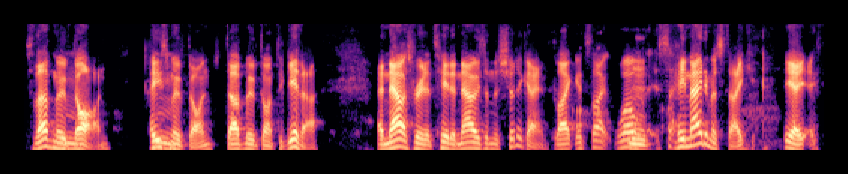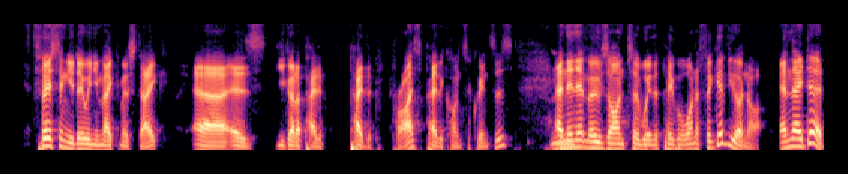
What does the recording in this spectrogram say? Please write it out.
so they've moved Mm. on. He's Mm. moved on. They've moved on together. And now it's reared its head, and now he's in the shit again. Like it's like, well, Mm. so he made a mistake. Yeah, first thing you do when you make a mistake uh, is you got to pay the pay the price, pay the consequences, and then it moves on to whether people want to forgive you or not. And they did,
